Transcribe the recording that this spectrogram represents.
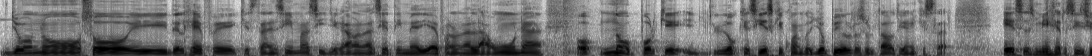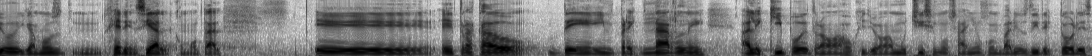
Yo no soy del jefe que está encima si llegaban a las siete y media y fueron a la una, o no, porque lo que sí es que cuando yo pido el resultado tiene que estar. Ese es mi ejercicio, digamos, gerencial como tal. Eh, he tratado de impregnarle al equipo de trabajo que llevaba muchísimos años con varios directores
